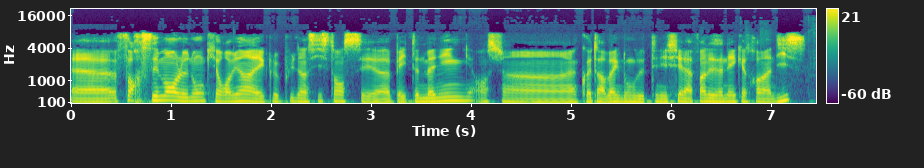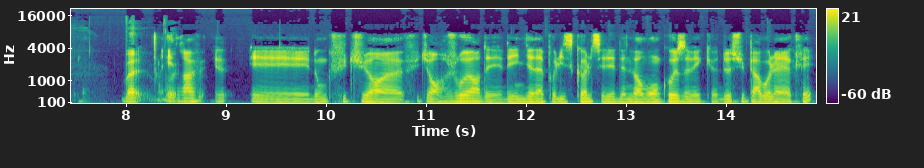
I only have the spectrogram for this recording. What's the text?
Euh, forcément, le nom qui revient avec le plus d'insistance, c'est euh, Peyton Manning, ancien quarterback donc de Tennessee à la fin des années 90. Bah, et, donc futur euh, futur joueur des, des, Indianapolis Colts et des Denver Broncos avec deux Super Bowls à la clé.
